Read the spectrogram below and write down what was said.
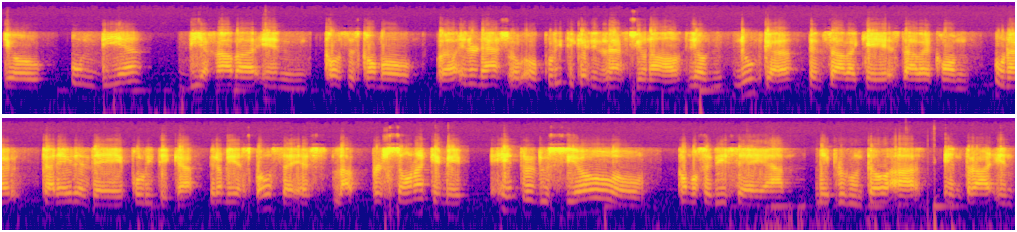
yo un día viajaba en cosas como uh, international o política internacional. Yo nunca pensaba que estaba con una carrera de política, pero mi esposa es la persona que me introdució, o como se dice, um, me preguntó a entrar en,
